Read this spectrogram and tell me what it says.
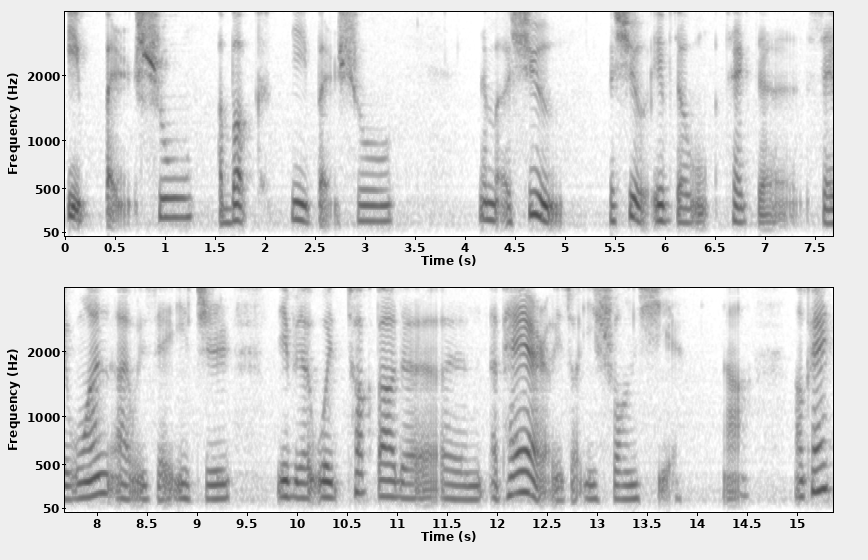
一本书，a book，一本书。那么 a shoe，a shoe，if the take the say one, I would say 一只。If we talk about the um, a pair，你说一双鞋啊。Okay,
